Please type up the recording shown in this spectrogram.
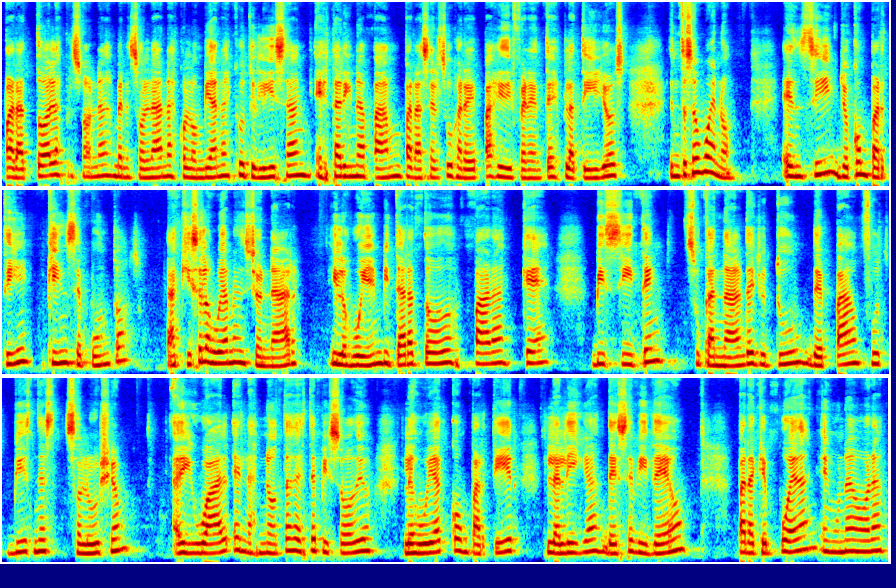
para todas las personas venezolanas, colombianas que utilizan esta harina pan para hacer sus arepas y diferentes platillos. Entonces, bueno, en sí yo compartí 15 puntos. Aquí se los voy a mencionar y los voy a invitar a todos para que visiten su canal de YouTube de Pan Food Business Solution e igual en las notas de este episodio les voy a compartir la liga de ese video para que puedan en una hora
